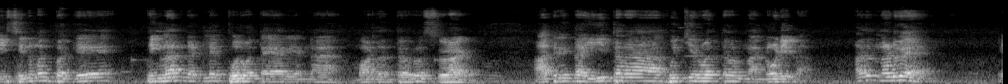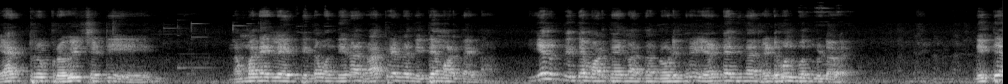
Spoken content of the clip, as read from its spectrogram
ಈ ಸಿನಿಮಾದ ಬಗ್ಗೆ ತಿಂಗಳಗಟ್ಲೆ ಪೂರ್ವ ತಯಾರಿಯನ್ನ ಮಾಡಿದಂಥವ್ರು ಸುರಾಗ್. ಆದ್ರಿಂದ ಈ ಥರ ಹುಚ್ಚಿರುವಂಥವ್ರು ನಾನು ನೋಡಿಲ್ಲ. ಅದ್ರ ನಡುವೆ ಆ್ಯಕ್ಟ್ರು ಪ್ರವೀಣ್ ಶೆಟ್ಟಿ ನಮ್ಮನೆಯಲ್ಲೇ ಇರ್ತಿದ್ದ, ಒಂದಿನ ರಾತ್ರಿ ಎಲ್ಲ ನಿದ್ದೆ ಮಾಡ್ತಾ ಇಲ್ಲ. ಏನಕ್ಕೆ ನಿದ್ದೆ ಮಾಡ್ತಾ ಇಲ್ಲ ಅಂತ ನೋಡಿದ್ರೆ ಎರಡನೇ ದಿನ ರೆಡ್ ಬುಲ್ ಬಂದ್ಬಿಟ್ಟವೆ ನಿದ್ದೆ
